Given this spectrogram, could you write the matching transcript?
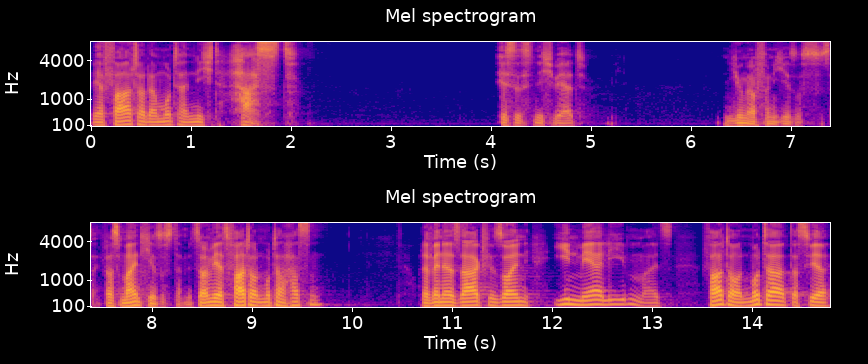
wer Vater oder Mutter nicht hasst, ist es nicht wert, ein Jünger von Jesus zu sein. Was meint Jesus damit? Sollen wir jetzt Vater und Mutter hassen? Oder wenn er sagt, wir sollen ihn mehr lieben als Vater und Mutter, dass wir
